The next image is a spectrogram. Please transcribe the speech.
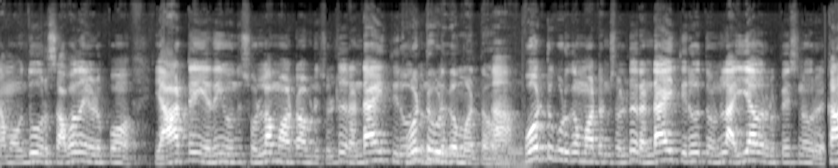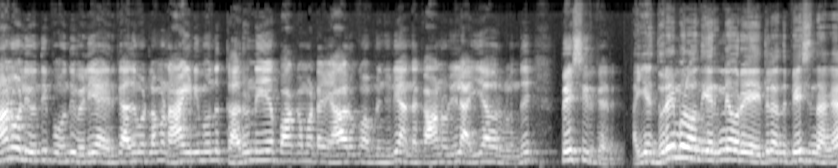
நம்ம வந்து ஒரு சபதம் எடுப்போம். யார்கிட்டையும் எதையும் வந்து சொல்ல மாட்டோம் அப்படின்னு சொல்லிட்டு ரெண்டாயிரத்தி ஓட்டு இருபத்தி கொடுக்க மாட்டோம். போட்டு கொடுக்க மாட்டோம்னு சொல்லிட்டு ரெண்டாயிரத்தி இருபத்தி ஐயா அவர்கள் பேசின ஒரு காணொலி வந்து இப்போ வந்து வெளியாயிருக்கு. அது மட்டும் இல்லாமல் நான் இனிமே வந்து கருணையே பார்க்க மாட்டேன் யாருக்கும் அப்படின்னு சொல்லி அந்த காணொலியில் ஐயா அவர்கள் வந்து பேசியிருக்காரு. ஐயா துரைமுருகன் வந்து ஏற்கனவே ஒரு இதில் வந்து பேசியிருந்தாங்க.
